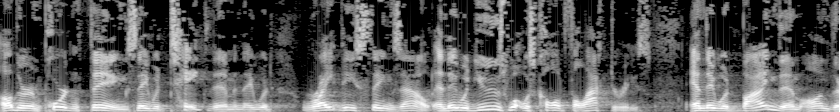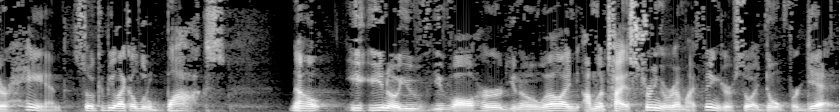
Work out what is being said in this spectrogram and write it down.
other important things, they would take them and they would write these things out. And they would use what was called phylacteries. And they would bind them on their hand. So it could be like a little box. Now, you, you know, you've, you've all heard, you know, well, I, am going to tie a string around my finger so I don't forget.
